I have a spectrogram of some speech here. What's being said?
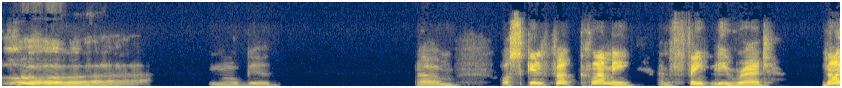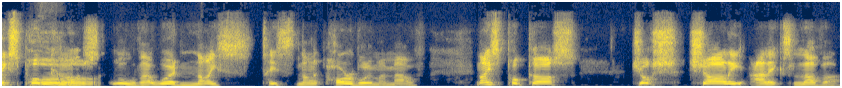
Ugh. No good. Um, our skin felt clammy and faintly red. Nice podcast. Oh, that word "nice" tastes ni- horrible in my mouth. Nice podcast. Josh, Charlie, Alex, Lover.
